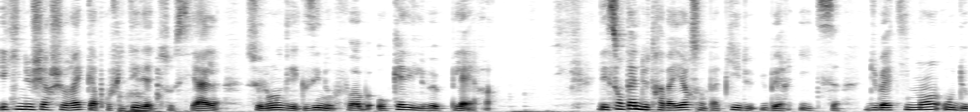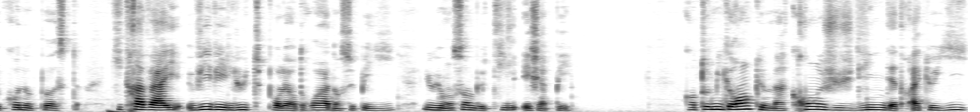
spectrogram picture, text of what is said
et qui ne chercherait qu'à profiter d'aides sociales, selon les xénophobes auxquels il veut plaire. Les centaines de travailleurs sans papier de Uber Eats, du bâtiment ou de Chronopost, qui travaillent, vivent et luttent pour leurs droits dans ce pays, lui ont, semble-t-il, échappé. Quant aux migrants que Macron juge dignes d'être accueillis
